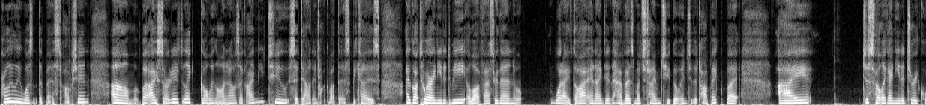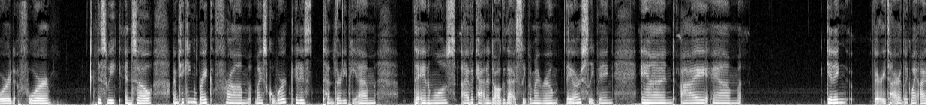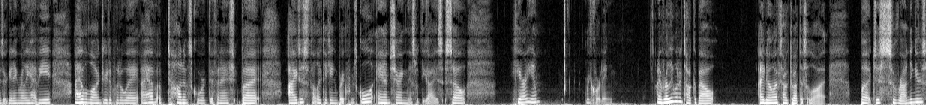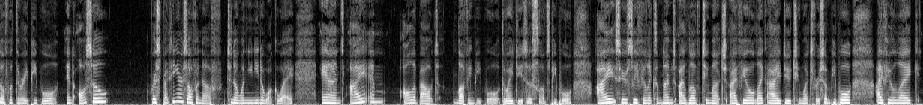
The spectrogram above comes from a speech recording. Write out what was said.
probably wasn't the best option. Um, but I started like going on and I was like, I need to sit down and talk about this because I got to where I needed to be a lot faster than what I thought, and I didn't have as much time to go into the topic. But I just felt like I needed to record for this week and so I'm taking a break from my schoolwork. It is 10:30 p.m. The animals, I have a cat and a dog that sleep in my room. They are sleeping and I am getting very tired. Like my eyes are getting really heavy. I have laundry to put away. I have a ton of schoolwork to finish, but I just felt like taking a break from school and sharing this with you guys. So here I am recording. I really want to talk about, I know I've talked about this a lot, but just surrounding yourself with the right people and also respecting yourself enough to know when you need to walk away. And I am all about loving people the way Jesus loves people. I seriously feel like sometimes I love too much. I feel like I do too much for some people. I feel like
